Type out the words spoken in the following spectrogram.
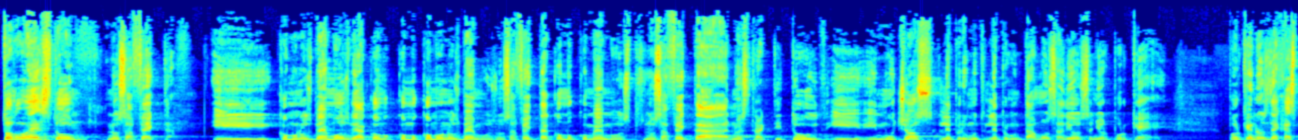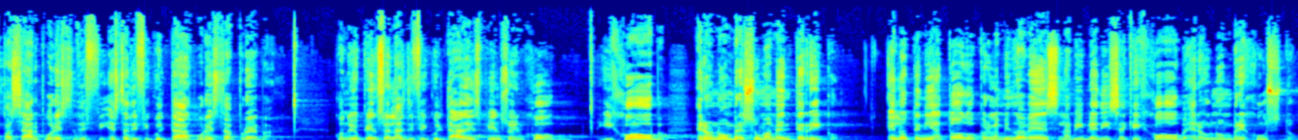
Todo esto nos afecta. Y como nos vemos, vea cómo, cómo, nos vemos, nos afecta cómo comemos, nos afecta nuestra actitud. Y, muchos le, le preguntamos a Dios, Señor, ¿por qué? ¿Por qué nos dejas pasar por este esta dificultad, por esta prueba? Cuando yo pienso en las dificultades, pienso en Job. Y Job era un hombre sumamente rico. Él lo tenía todo, pero a la misma vez la Biblia dice que Job era un hombre justo,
